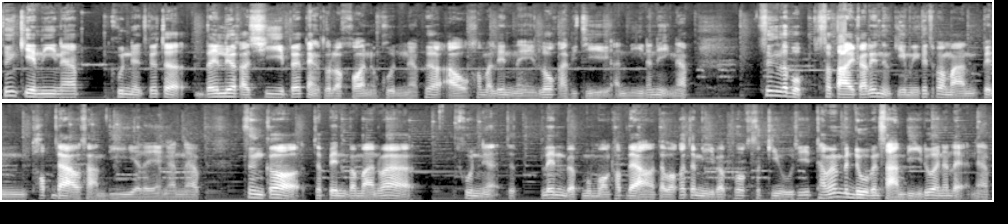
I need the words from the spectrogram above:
ซึ่งเกมนี้นะครับ คุณเนี่ยก็จะได้เลือกอาชีพและแต่งตัวละครของคุณนะเพื่อเอาเข้ามาเล่นในโลก RPG อันนี้นั่นเองนะครับซึ่งระบบสไตล์การเล่นของเกมนี้ก็จะประมาณเป็นท็อปดาว 3D อะไรอย่างนั้นนะครับ ซึ่งก็จะเป็นประมาณว่าคุณเนี่ยจะเล่นแบบมุมมองท็อปดาวแต่ว่าก็จะมีแบบพวกสกิลที่ทำให้มันดูเป็น 3D ด้วยนั่นแหละนะครับ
